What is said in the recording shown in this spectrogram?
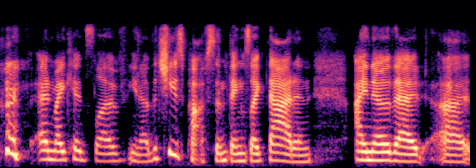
and my kids love, you know, the cheese puffs and things like that. And I know that uh,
